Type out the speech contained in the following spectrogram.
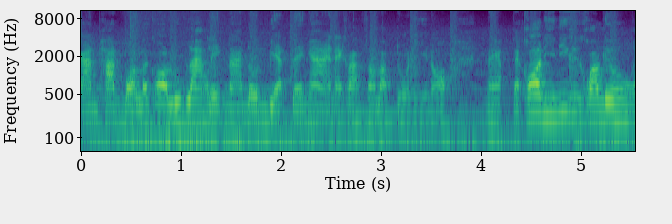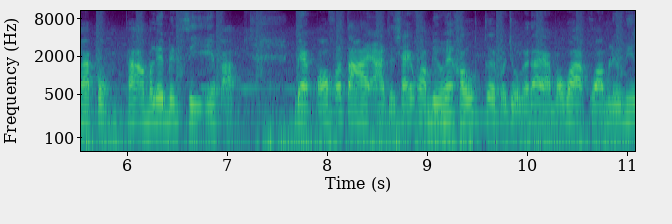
การพาสบอลแล้วก็รูปร่างเล็กนะโดนเบียดได้ง่ายนะครับสำหรับตัวนี้เนาะนะครับแต่ข้อดีนี่คือความเร็วของครับผมถ้าเอามาเล่นเป็น CF อะแบบออฟตายอาจจะใช้ความเร็วให้เขาเกิดประโยชน์ก็ได้ครับเพราะว่าความเร็วนี่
